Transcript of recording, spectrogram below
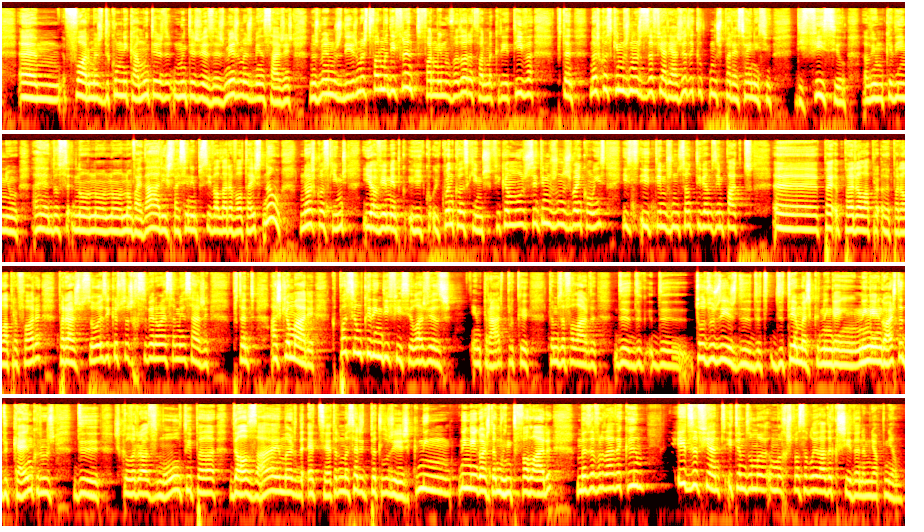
um, formas de comunicar muitas, muitas vezes as mesmas mensagens nos mesmos dias, mas de forma diferente, de forma inovadora, de forma criativa. Portanto, nós conseguimos nos desafiar e às vezes aquilo que nos parece ao início difícil, ali um bocadinho, ah, não, não, não, não vai dar, isto vai ser impossível dar a volta a isto. Não, nós conseguimos e obviamente, e, e quando conseguimos, ficamos, sentimos-nos bem com isso e, e temos noção que tivemos impacto uh, pa, para, lá, para, para lá para fora, para as pessoas e que as pessoas receberam essa mensagem. Portanto, acho que é uma área que pode ser um bocadinho difícil às vezes entrar, porque estamos a falar de, de, de, de todos os dias de, temas que ninguém, ninguém gosta, de cancros, de esclerose múltipla, de Alzheimer, etc. Uma série de patologias que nin, ninguém gosta muito de falar, mas a verdade é que e desafiante e temos uma, uma responsabilidade acrescida, na minha opinião.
